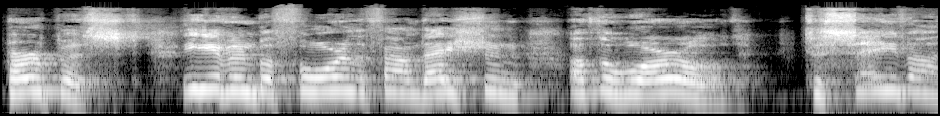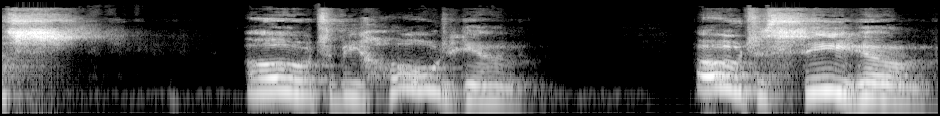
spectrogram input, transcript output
purposed, even before the foundation of the world, to save us. Oh, to behold Him. Oh, to see Him.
